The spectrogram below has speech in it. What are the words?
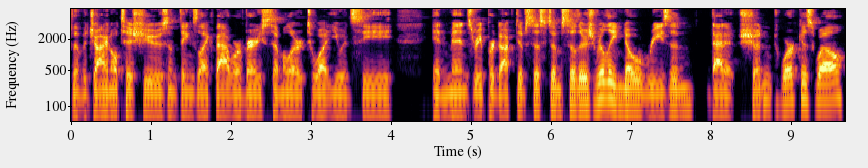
the vaginal tissues and things like that were very similar to what you would see in men's reproductive system. So there's really no reason that it shouldn't work as well.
